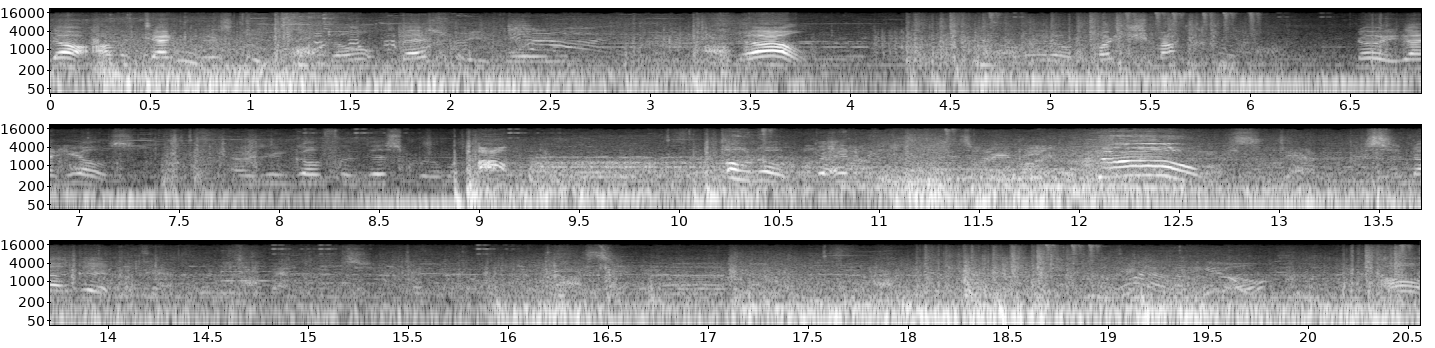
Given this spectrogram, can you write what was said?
No, I'm attacking this dude. Don't mess with me, boy. No. Little butt schmuck. No, got heals. Was gonna go for this, room. oh, oh no, the enemy. It's. No, this is not good. Okay, I'm gonna get back to this. Uh, we. Oh.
